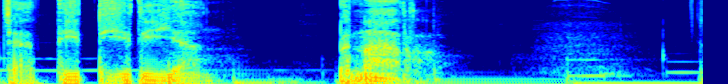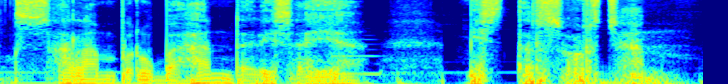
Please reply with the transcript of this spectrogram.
jati diri yang benar. Salam perubahan dari saya, Mr. Sorchan.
